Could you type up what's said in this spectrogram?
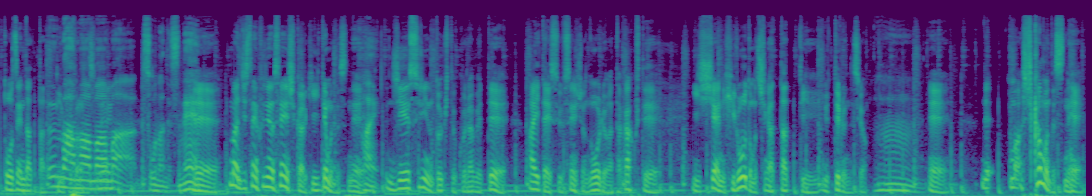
当然だったっていうことなんですね。まあまあまあまあそうなんですね。えー、まあ実際藤野選手から聞いてもですね、はい、J3 の時と比べて相対する選手の能力が高くて1試合の疲労度も違ったって言ってるんですよ。うん、えーでまあ、しかもですね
